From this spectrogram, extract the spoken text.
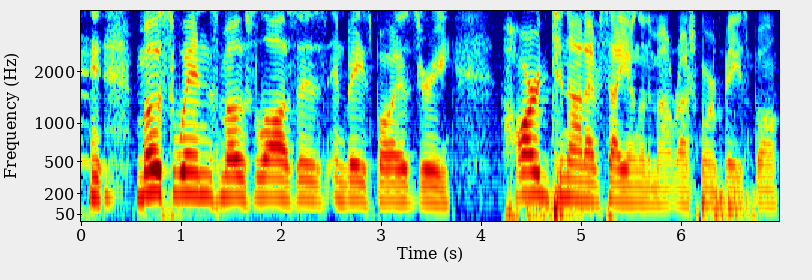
most wins, most losses in baseball history. Hard to not have Cy Young on the Mount Rushmore in baseball.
